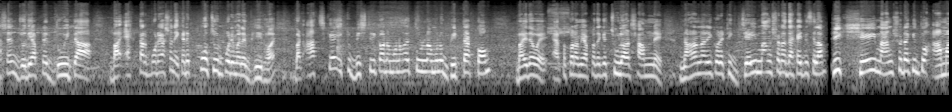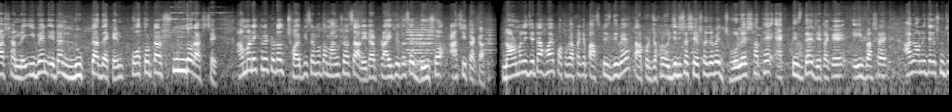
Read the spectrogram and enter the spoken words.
আসেন, যদি আপনি দুইটা বা একটার পরে আসেন, এখানে প্রচুর পরিমাণে ভিড় হয়। বাট আজকে একটু বৃষ্টির কারণে মনে হয় তুলনামূলক ভিড়টা কম। বাই দ্য ওয়ে এতক্ষণ আমি আপনাদেরকে চুলার সামনে নাড়ানাড়ি করে ঠিক যেই মাংসটা দেখাইতেছিলাম, ঠিক সেই মাংসটা কিন্তু আমার সামনে। ইভেন এটা লুকটা দেখেন কতটা সুন্দর আসছে। আমার এখানে টোটাল ছয় পিসের মতো মাংস আছে, আর এটার প্রাইস হইতেছে দুইশো আশি টাকা। নর্মালি যেটা হয়, প্রথমে আপনাকে পাঁচ পিস দিবে, তারপর যখন ওই জিনিসটা শেষ হয়ে যাবে, ঝোলের সাথে এক পিস দেয়, যেটাকে এই বাসায়, আমি অনেক জায়গায় শুনছি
